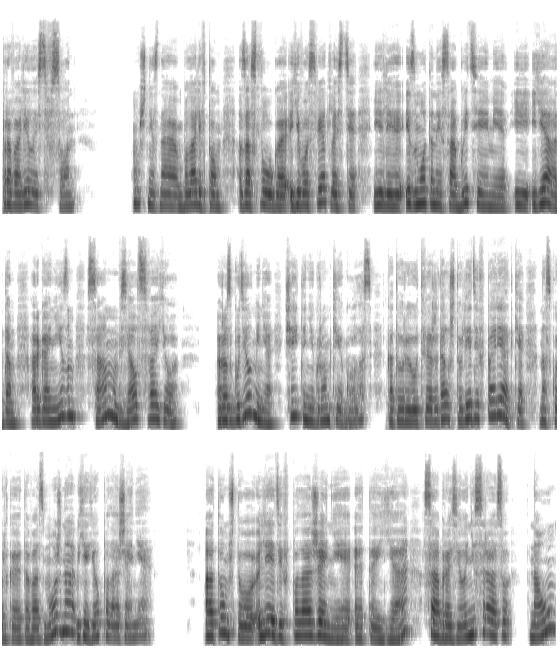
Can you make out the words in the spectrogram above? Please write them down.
провалилась в сон — Уж не знаю, была ли в том заслуга его светлости или измотанный событиями и ядом организм сам взял свое. Разбудил меня чей-то негромкий голос, который утверждал, что леди в порядке, насколько это возможно в ее положении. О том, что леди в положении — это я, сообразила не сразу. На ум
